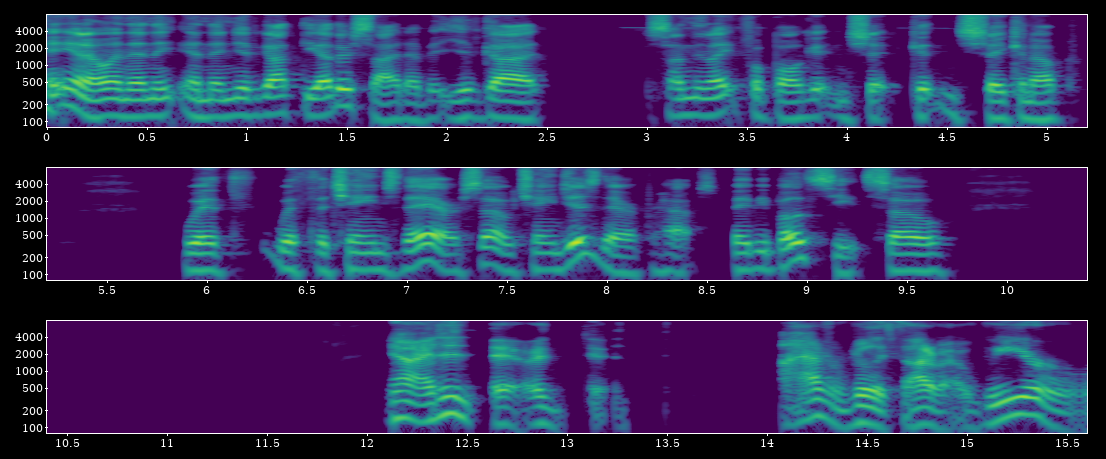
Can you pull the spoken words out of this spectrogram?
and, you know, and then and then you've got the other side of it. You've got Sunday night football getting sh- getting shaken up with with the change there. So change is there, perhaps maybe both seats. So yeah, I didn't. I, I haven't really thought about. It. We are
